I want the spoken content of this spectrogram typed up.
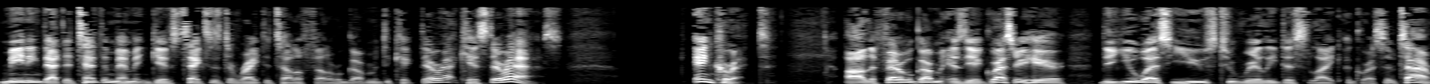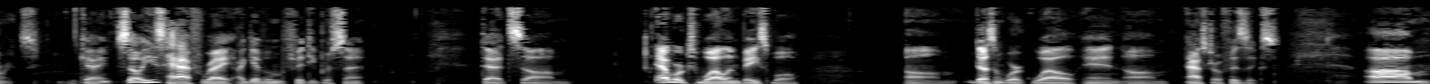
meaning that the 10th Amendment gives Texas the right to tell a federal government to kick their kiss their ass. Incorrect. Uh, the federal government is the aggressor here. The U.S. used to really dislike aggressive tyrants. Okay, so he's half right. I give him 50%. That's um, that works well in baseball. Um, doesn't work well in um, astrophysics. Um,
